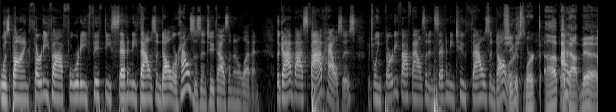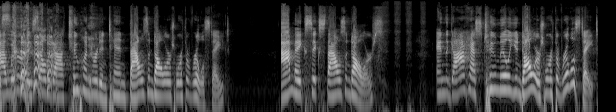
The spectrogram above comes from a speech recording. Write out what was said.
was buying 35, 40, 50, 70,000 dollar houses in 2011. The guy buys five houses between 35,000 and 72,000 dollars. she gets worked up I- about this. I literally sell the guy two hundred and ten thousand dollars worth of real estate. I make six thousand dollars, and the guy has two million dollars worth of real estate.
